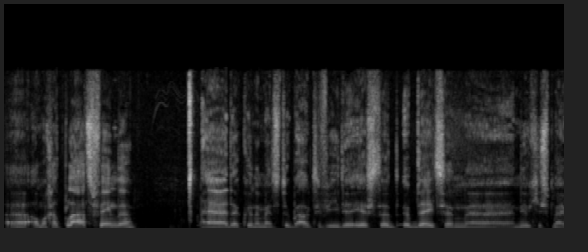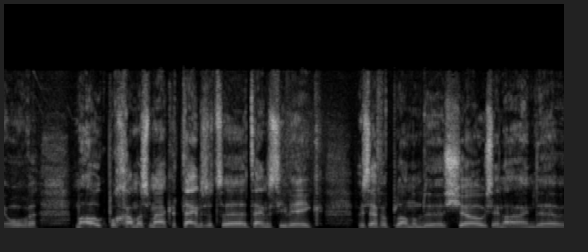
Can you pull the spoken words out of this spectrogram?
allemaal gaat plaatsvinden. Uh, daar kunnen mensen natuurlijk bij OutTV de eerste updates en uh, nieuwtjes mee horen. Maar ook programma's maken tijdens, het, uh, tijdens die week. We zijn van plan om de shows en, en, de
